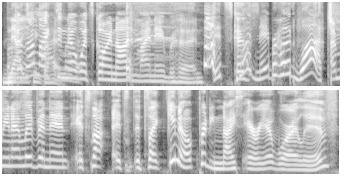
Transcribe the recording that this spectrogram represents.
now Because I like to know what's going on in my neighborhood. It's good. Neighborhood watch. I mean, I live in an it's not it's it's like you know pretty nice area where I live.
